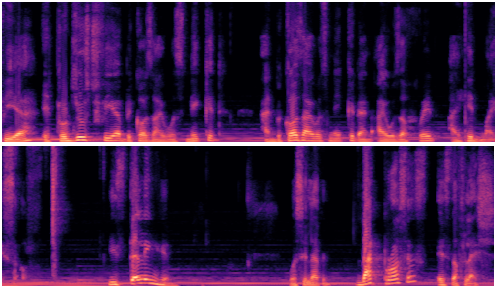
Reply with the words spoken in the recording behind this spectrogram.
fear. It produced fear because I was naked. And because I was naked and I was afraid, I hid myself. He's telling him, verse 11, that process is the flesh.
